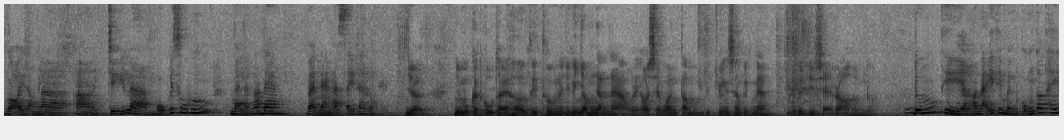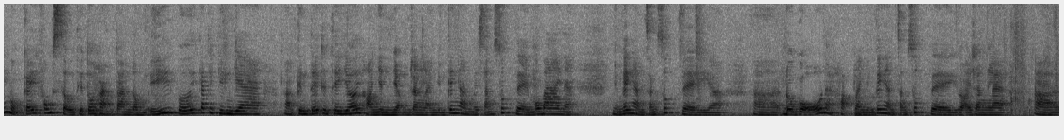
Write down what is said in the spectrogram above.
gọi rằng là à, chỉ là một cái xu hướng mà là nó đang và đã ừ. xảy ra rồi. Dạ. Yeah. Nhưng một cách cụ thể hơn thì thường là những cái nhóm ngành nào thì họ sẽ quan tâm dịch chuyển sang Việt Nam? Chị có thể chia sẻ rõ hơn được. Đúng thì yeah. Dạ. hồi nãy thì mình cũng có thấy một cái phóng sự thì tôi yeah. Dạ. hoàn toàn đồng ý với các cái chuyên gia à, kinh tế trên thế giới họ nhìn nhận rằng là những cái ngành về sản xuất về mobile nè, những cái ngành sản xuất về à, à, đồ gỗ nè hoặc là ừ. những cái ngành sản xuất về gọi rằng là à,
